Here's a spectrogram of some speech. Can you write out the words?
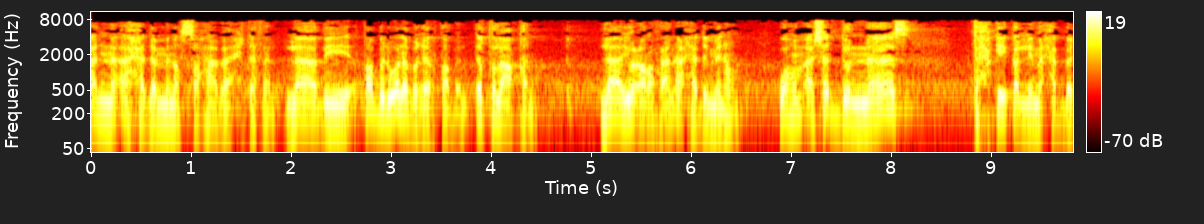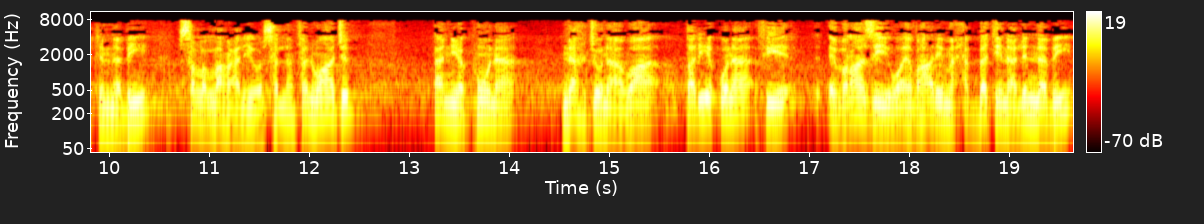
أن أحدا من الصحابة احتفل لا بطبل ولا بغير طبل إطلاقا. لا يعرف عن أحد منهم. وهم أشد الناس تحقيقا لمحبة النبي صلى الله عليه وسلم. فالواجب أن يكون نهجنا وطريقنا في إبراز وإظهار محبتنا للنبي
